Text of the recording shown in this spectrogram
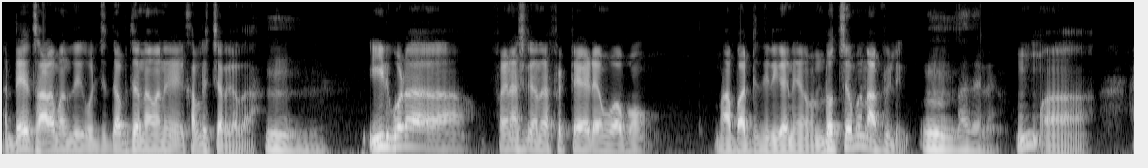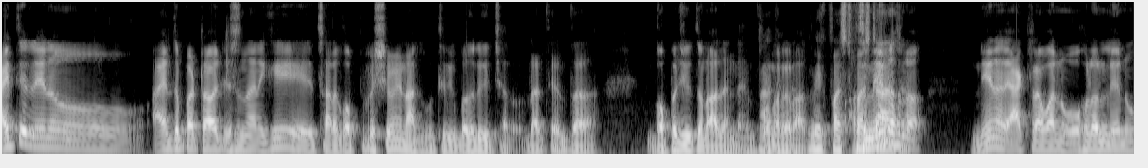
అంటే చాలామంది కొంచెం దెబ్బతిన్నామని కళ్ళిచ్చారు కదా. ఈయన కూడా ఫైనాన్షియల్గా ఎఫెక్ట్ అయ్యాడేమో పాపం. నా పార్టీ తిరిగానే ఉండొచ్చేమో నా ఫీలింగ్ అదేలే. అయితే నేను ఆయనతో పాటు ట్రావెల్ చేసిన దానికి చాలా గొప్ప విషయమే నాకు తిరిగి బదులు ఇచ్చారు. లేకపోతే అంత గొప్ప జీవితం రాదండి తొందరగా రాదు. ఫస్ట్ ఫస్ట్ నేను అసలు నేను యాక్టర్ అవ్వాలని ఊహలోనే లేను.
